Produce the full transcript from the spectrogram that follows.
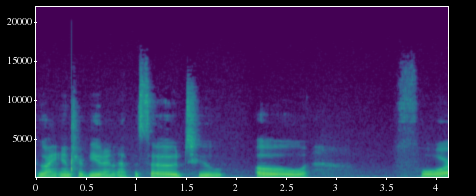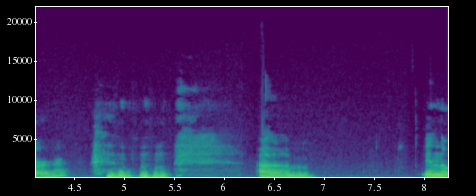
who I interviewed in episode 204, um, in the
